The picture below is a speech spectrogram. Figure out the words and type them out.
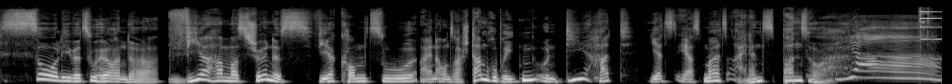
So, liebe Zuhörende, wir haben was Schönes. Wir kommen zu einer unserer Stammrubriken und die hat jetzt erstmals einen Sponsor. Ja!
